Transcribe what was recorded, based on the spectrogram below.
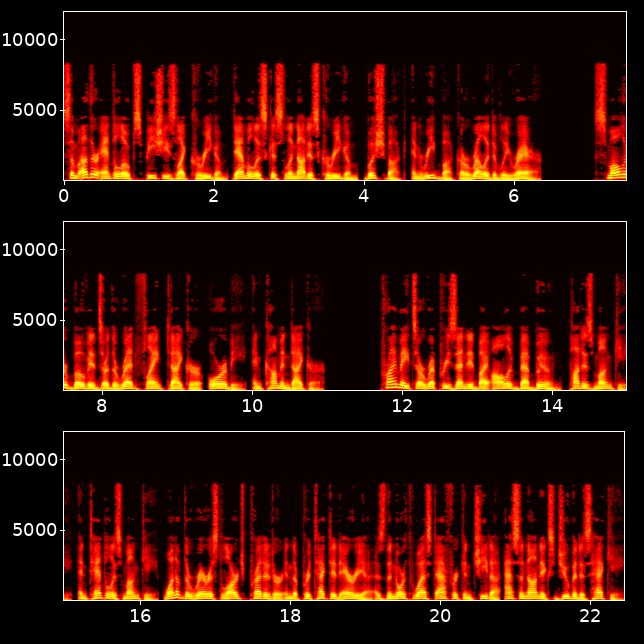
Some other antelope species like korrigum Damaliscus lunatus korrigum, bushbuck, and reedbuck are relatively rare. Smaller bovids are the red-flanked duiker, oribi, and common duiker. Primates are represented by olive baboon, Patas monkey, and tantalus monkey. One of the rarest large predator in the protected area is the northwest African cheetah Acinonyx jubatus hecki.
